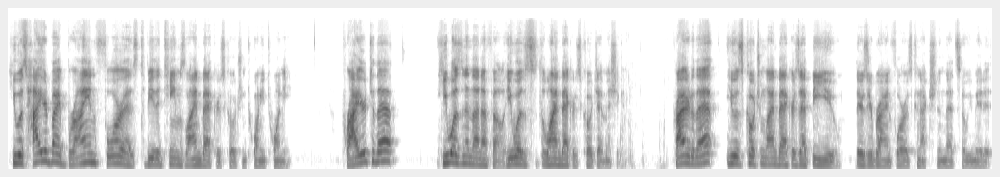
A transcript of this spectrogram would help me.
He was hired by Brian Flores to be the team's linebackers coach in 2020. Prior to that, he wasn't in the NFL. He was the linebackers coach at Michigan. Prior to that, he was coaching linebackers at BU there's your Brian Flores connection. That's how we made it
